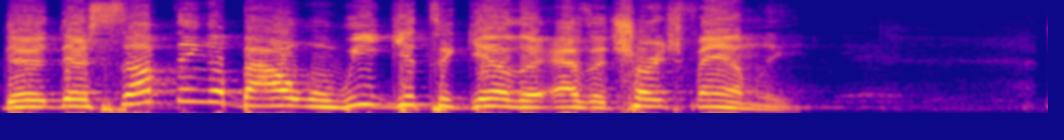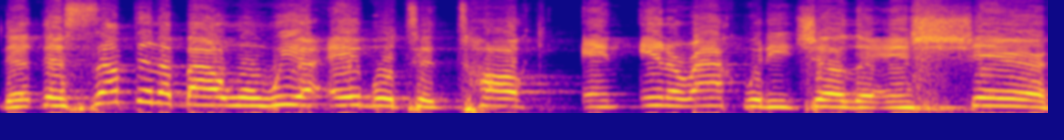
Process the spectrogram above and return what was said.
There, there's something about when we get together as a church family there, there's something about when we are able to talk and interact with each other and share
